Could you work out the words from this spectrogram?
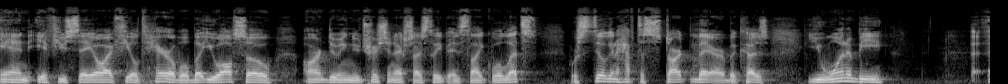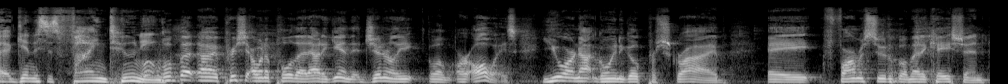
and if you say oh i feel terrible but you also aren't doing nutrition exercise sleep it's like well let's we're still going to have to start there because you want to be again, this is fine tuning. Well, well, but I appreciate. I want to pull that out again. That generally, well, or always, you are not going to go prescribe a pharmaceutical medication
